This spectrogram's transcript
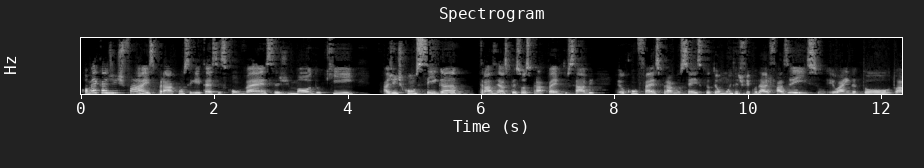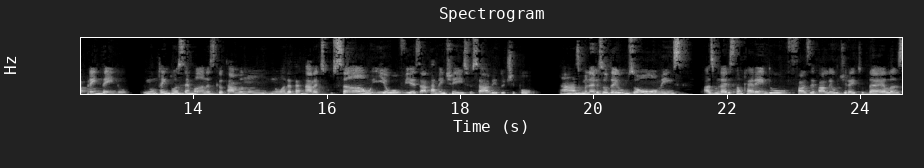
como é que a gente faz para conseguir ter essas conversas de modo que a gente consiga trazer as pessoas para perto, sabe? Eu confesso para vocês que eu tenho muita dificuldade de fazer isso. Eu ainda tô, tô aprendendo. Não tem duas semanas que eu tava num, numa determinada discussão e eu ouvi exatamente isso, sabe? Do tipo, ah, as mulheres odeiam os homens, as mulheres estão querendo fazer valer o direito delas.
